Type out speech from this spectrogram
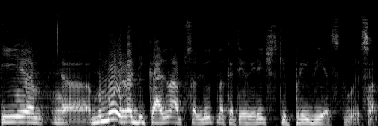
и э, мной радикально, абсолютно категорически приветствуется.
